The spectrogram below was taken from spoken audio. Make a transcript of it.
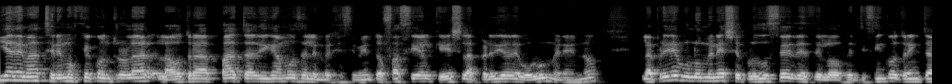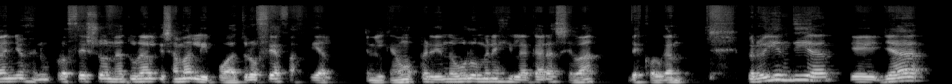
Y además tenemos que controlar la otra pata, digamos, del envejecimiento facial, que es la pérdida de volúmenes, ¿no? La pérdida de volúmenes se produce desde los 25 o 30 años en un proceso natural que se llama lipoatrofia facial, en el que vamos perdiendo volúmenes y la cara se va descolgando. Pero hoy en día, eh, ya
